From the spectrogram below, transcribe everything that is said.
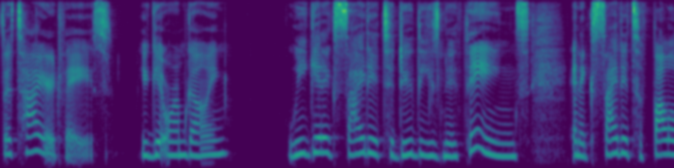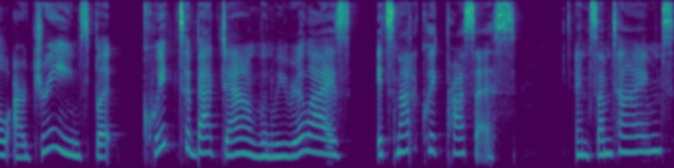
the tired phase. You get where I'm going? we get excited to do these new things and excited to follow our dreams, but quick to back down when we realize it's not a quick process. And sometimes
